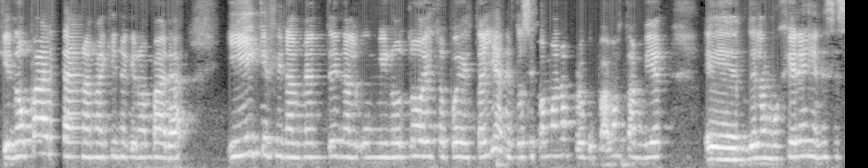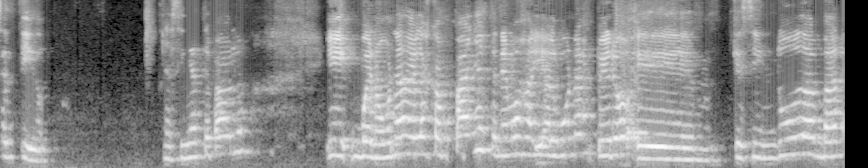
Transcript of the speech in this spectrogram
que no para, una máquina que no para, y que finalmente en algún minuto esto puede estallar. Entonces, ¿cómo nos preocupamos también eh, de las mujeres en ese sentido? El siguiente, Pablo. Y bueno, una de las campañas, tenemos ahí algunas, pero eh, que sin duda van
